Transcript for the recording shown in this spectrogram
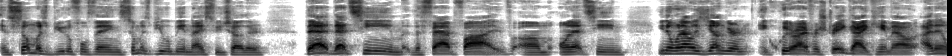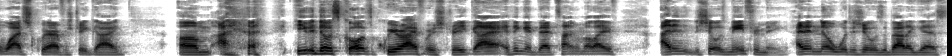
and so much beautiful things, so much people being nice to each other that that team, the Fab Five, um, on that team. You know, when I was younger and Queer Eye for Straight Guy came out, I didn't watch Queer Eye for Straight Guy. Um, I even though it's called Queer Eye for a Straight Guy, I think at that time in my life, I didn't think the show was made for me. I didn't know what the show was about. I guess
